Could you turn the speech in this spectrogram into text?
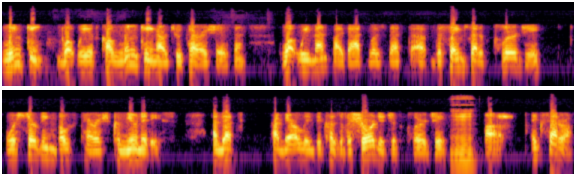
linking what we have called linking our two parishes, and what we meant by that was that uh, the same set of clergy were serving both parish communities, and that's primarily because of a shortage of clergy, Mm. uh, et cetera.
